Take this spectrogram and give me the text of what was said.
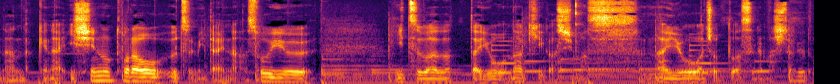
なんだっけな石の虎を撃つみたいなそういう逸話だったような気がします。内容はちょっと忘れましたけど。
